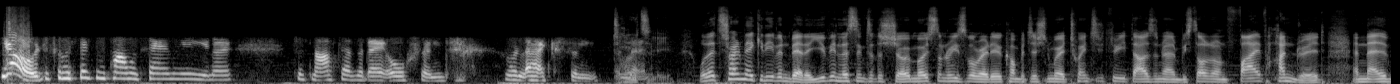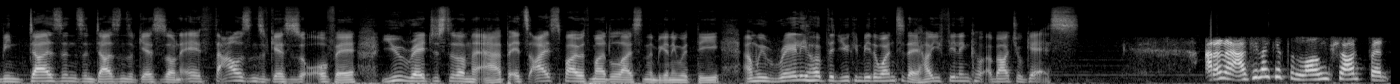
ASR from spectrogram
Yeah, just going to spend some time with family, you know? Just nice to have the day off and relax and. Totally. Well, let's try and make it even better. You've been listening to the show, Most Unreasonable Radio Competition. We're at 23,000 Rand. We started on 500, and there have been dozens and dozens of guesses on air, thousands of guesses off air. You registered on the app. It's I Spy with Muddle Ice in the beginning with D, and we really hope that you can be the one today. How are you feeling co- about your guess? I don't know. I feel like it's a long shot, but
